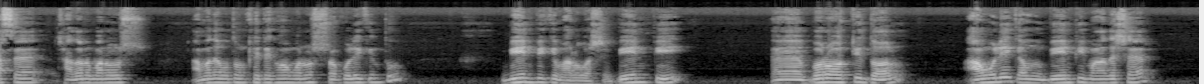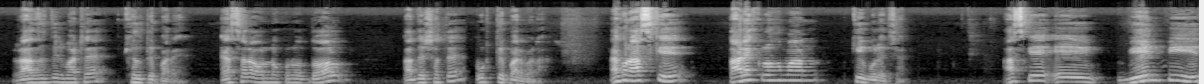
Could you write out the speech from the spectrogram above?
আছে, সাধারণ মানুষ আমাদের মতন খেটে খাওয়া মানুষ সকলেই কিন্তু বিএনপিকে ভালোবাসে। বিএনপি বড় একটি দল, আওয়ামী লীগ এবং বিএনপি বাংলাদেশের রাজনীতির মাঠে খেলতে পারে। এছাড়া অন্য কোনো দল তাদের সাথে উঠতে পারবে না। এখন আজকে তারেক রহমান কি বলেছেন? আজকে এই বিএনপির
